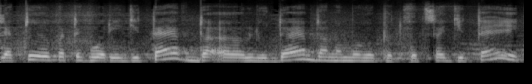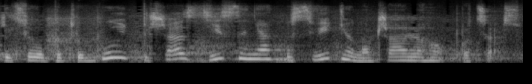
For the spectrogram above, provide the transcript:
для тої категорії дітей да- людей в даному випадку. Це дітей, які цього потребують під час здійснення освітньо-навчального процесу.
